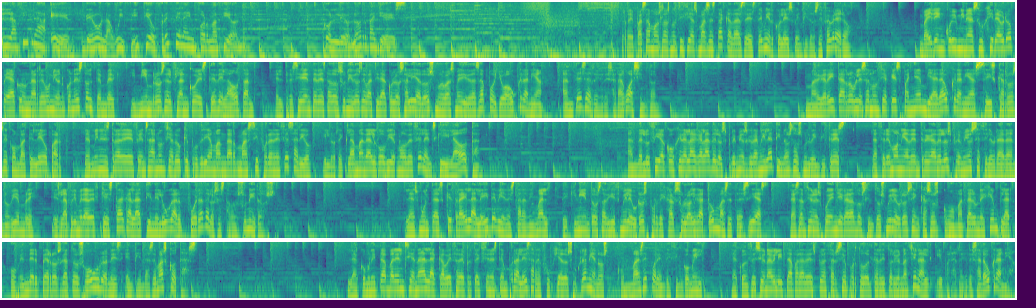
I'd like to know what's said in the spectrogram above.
La fibra Air de Hola Wifi te ofrece la información. Con Leonor Vallés. Repasamos las noticias más destacadas de este miércoles 22 de febrero. Biden culmina su gira europea con una reunión con Stoltenberg y miembros del flanco este de la OTAN. El presidente de Estados Unidos debatirá con los aliados nuevas medidas de apoyo a Ucrania antes de regresar a Washington. Margarita Robles anuncia que España enviará a Ucrania seis carros de combate Leopard. La ministra de Defensa ha anunciado que podría mandar más si fuera necesario y lo reclamará el gobierno de Zelensky y la OTAN. Andalucía acogerá la gala de los premios Grammy Latinos 2023. La ceremonia de entrega de los premios se celebrará en noviembre. Es la primera vez que esta gala tiene lugar fuera de los Estados Unidos. Las multas que trae la Ley de Bienestar Animal, de 500 a 10.000 euros por dejar solo al gato más de tres días. Las sanciones pueden llegar a 200.000 euros en casos como matar un ejemplar o vender perros, gatos o hurones en tiendas de mascotas. La comunidad valenciana la cabeza de protecciones temporales a refugiados ucranianos, con más de 45.000. La concesión habilita para desplazarse por todo el territorio nacional y para regresar a Ucrania.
